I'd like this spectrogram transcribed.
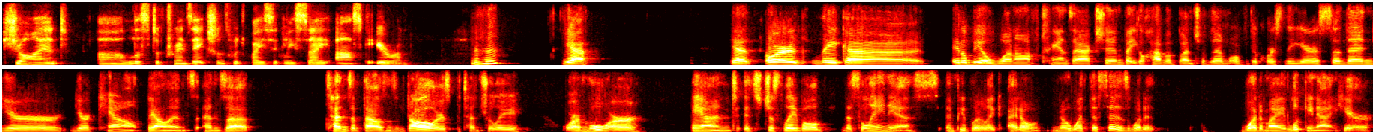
giant uh, list of transactions, which basically say "Ask Erin." Mm-hmm. Yeah. Yeah, or like uh, it'll be a one-off transaction, but you'll have a bunch of them over the course of the year. So then your your account balance ends up tens of thousands of dollars potentially or more and it's just labeled miscellaneous and people are like i don't know what this is what it what am i looking at here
